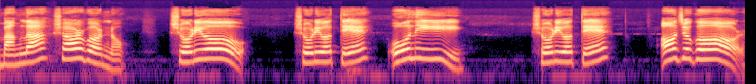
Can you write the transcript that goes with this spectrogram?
বাংলা স্বরবর্ণ। সরিয় সরিয়তে অলি সরিয়তে অজগর।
